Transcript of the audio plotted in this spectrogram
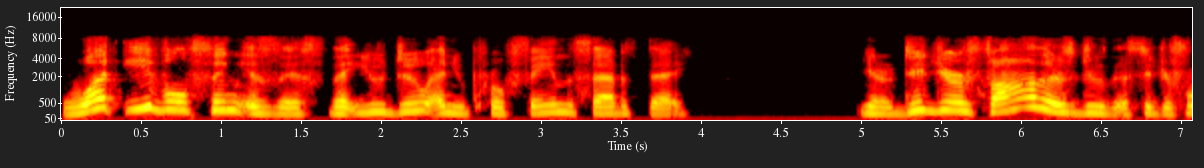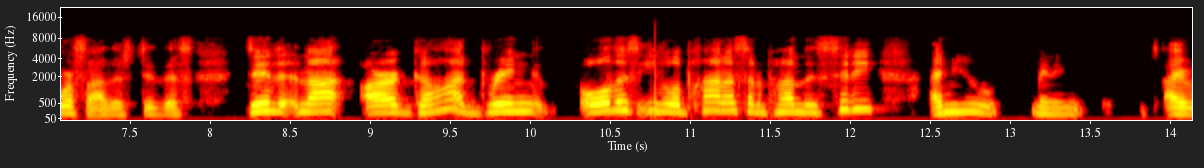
what evil thing is this that you do and you profane the Sabbath day? You know, did your fathers do this? Did your forefathers do this? Did not our God bring all this evil upon us and upon this city? And you, meaning, I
